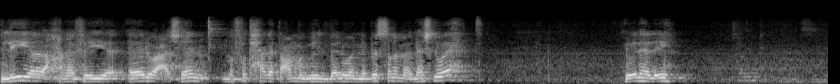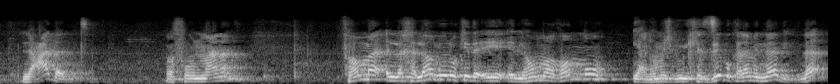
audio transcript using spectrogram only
ليه يا حنفية؟ قالوا عشان المفروض حاجة تعم به البلوى النبي صلى الله عليه وسلم ما يقولهاش لواحد. يقولها لإيه؟ لعدد. مفهوم المعنى؟ فهم اللي خلاهم يقولوا كده إيه؟ اللي هم ظنوا يعني هم مش بيكذبوا كلام النبي لا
